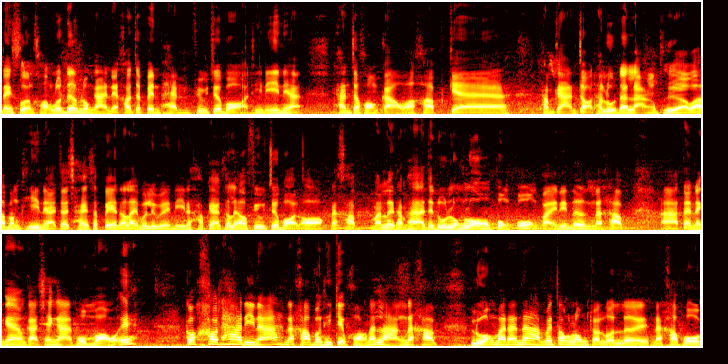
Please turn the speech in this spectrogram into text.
ในส่วนของรถเดิมโรงงานเนี่ยเขาจะเป็นแผ่นฟิวเจอร์บอร์ดทีนี้เนี่ยท่านเจ้าของเก่าอะครับแก ทำการเจาะทะลุด้านหลังเผื่อว่าบางทีเนี่ยจะใช้สเปซอะไรบริเวณนี้นะครับแกก็เลยเอาฟิวเจอร์บอร์ดออกนะครับมันเลยทำให้อาจจะดูโล่งๆโปร่งๆไปนิดนึงนะครับแต่ในแง่ของการใช้งานผมมองว่าเอ๊ะก็เข้าท่าดีนะนะครับบางทีเก็บของด้านหลังนะครับล้วงมาด้านหน้าไม่ต้องลงจอดรถเลยนะครับผม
